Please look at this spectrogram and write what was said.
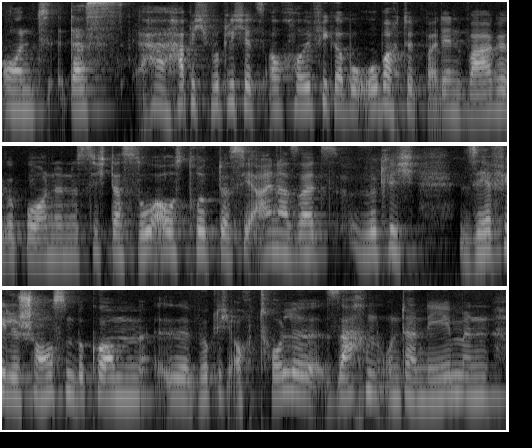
Und das habe ich wirklich jetzt auch häufiger beobachtet bei den Waagegeborenen, dass sich das so ausdrückt, dass sie einerseits wirklich sehr viele Chancen bekommen, äh, wirklich auch tolle Sachen unternehmen,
